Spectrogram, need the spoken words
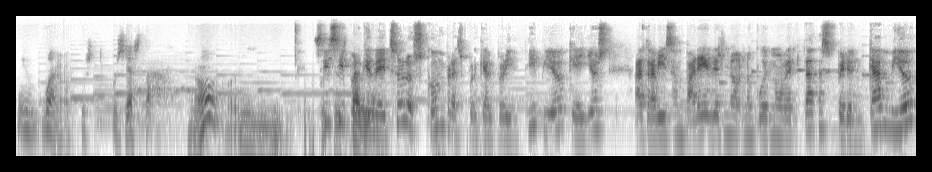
y Bueno, pues, pues ya está, ¿no? Mm, Sí, pues sí, está porque bien. de hecho los compras, porque al principio que ellos atraviesan paredes, no, no pueden mover tazas, pero en cambio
